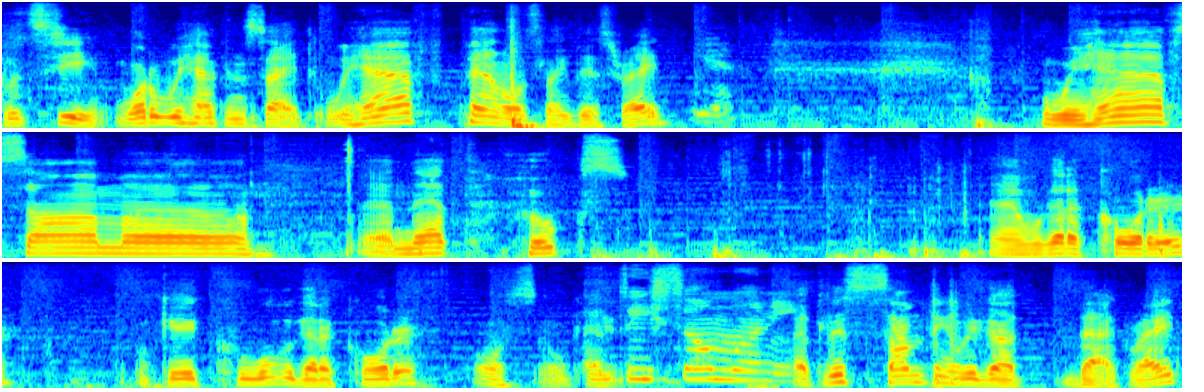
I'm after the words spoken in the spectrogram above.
let's see. What do we have inside? We have panels like this, right? Yeah. We have some uh, uh, net hooks. And we got a quarter. Okay, cool. We got a quarter. Oh, okay. At least some money. At least something we got back, right?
